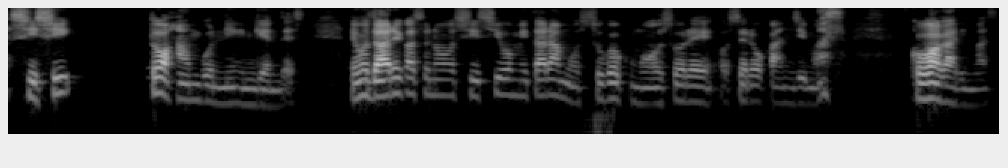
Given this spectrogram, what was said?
獅子と半分人間です。でも誰がその獅子を見たらもうすごくもう恐れ、恐れを感じます。怖がります。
